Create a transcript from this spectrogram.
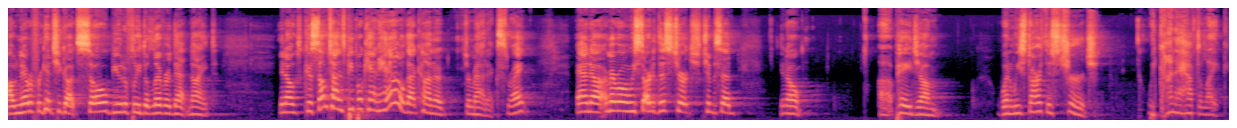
I'll never forget she got so beautifully delivered that night. You know, because sometimes people can't handle that kind of dramatics, right? And uh, I remember when we started this church, Tim said, You know, uh, Paige, um, when we start this church, we kind of have to like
